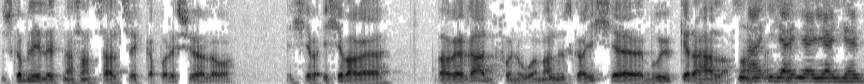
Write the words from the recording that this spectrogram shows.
du skal bli litt mer sånn selvsikker på deg sjøl og ikke, ikke være, være redd for noe, men du skal ikke bruke det heller. Sant? Nei, jeg, jeg, jeg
